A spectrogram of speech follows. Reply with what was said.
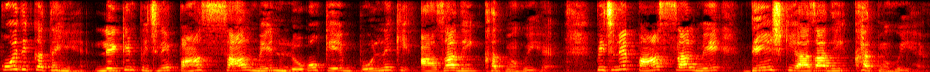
कोई दिक्कत नहीं है, लेकिन पिछले पाँच साल में लोगों के बोलने की आज़ादी खत्म हुई है। पिछले पाँच साल में देश की आज़ादी खत्म हुई है।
